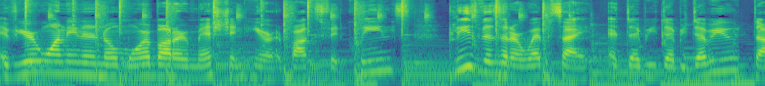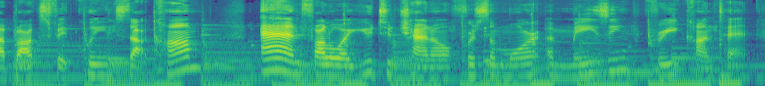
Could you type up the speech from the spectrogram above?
If you're wanting to know more about our mission here at BoxFit Queens, please visit our website at www.boxfitqueens.com and follow our YouTube channel for some more amazing free content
